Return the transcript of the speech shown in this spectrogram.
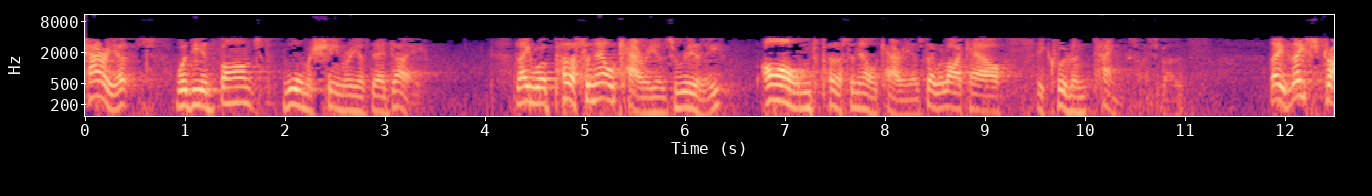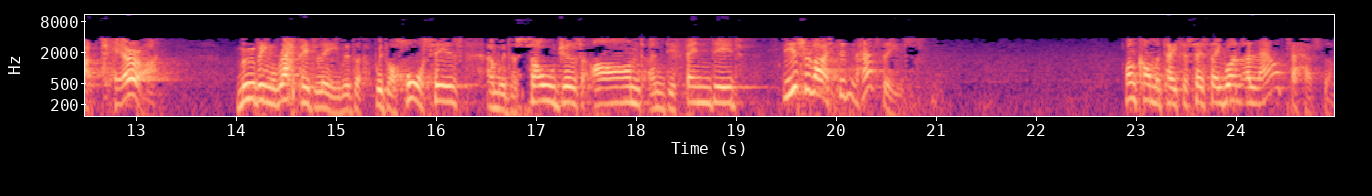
chariots were the advanced war machinery of their day. They were personnel carriers, really, armed personnel carriers. They were like our equivalent tanks, I suppose. They, they struck terror, moving rapidly with with the horses and with the soldiers armed and defended. The Israelites didn't have these. One commentator says they weren't allowed to have them.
